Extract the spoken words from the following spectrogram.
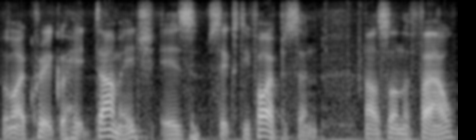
but my critical hit damage is 65%. That's on the FAL.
